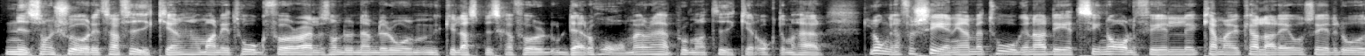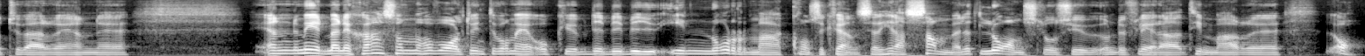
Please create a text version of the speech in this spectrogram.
Ni som kör i trafiken, om man är tågförare eller som du nämnde då, mycket lastbilschaufförer, där har man ju den här problematiken och de här långa förseningarna med tågen, det är ett signalfel kan man ju kalla det och så är det då tyvärr en eh, en medmänniska som har valt att inte vara med och det blir ju enorma konsekvenser. Hela samhället lamslås ju under flera timmar. Eh, ja,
